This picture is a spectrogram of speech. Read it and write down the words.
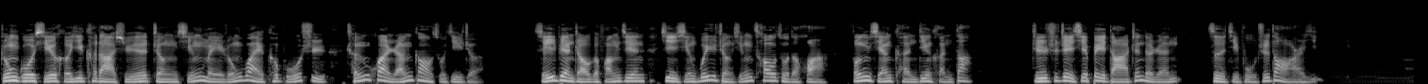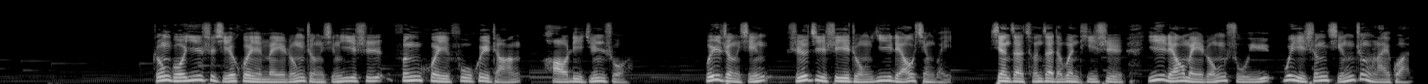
中国协和医科大学整形美容外科博士陈焕然告诉记者，随便找个房间进行微整形操作的话，风险肯定很大，只是这些被打针的人自己不知道而已。中国医师协会美容整形医师分会副会长郝丽君说：“微整形实际是一种医疗行为，现在存在的问题是，医疗美容属于卫生行政来管，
